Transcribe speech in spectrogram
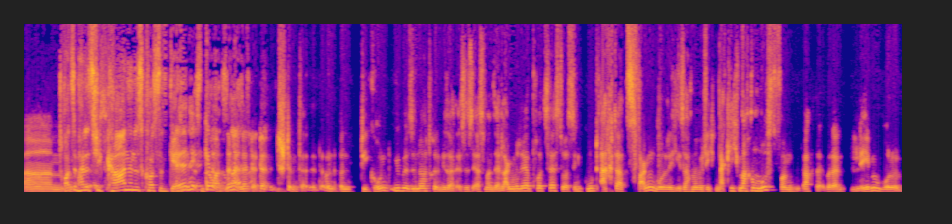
Ähm, Trotzdem hat es Schikanen, es kostet Geld. Nee, genau, nein, nein, nein, nein, stimmt. Und, und die Grundübel sind noch drin. Wie gesagt, es ist erstmal ein sehr langwieriger Prozess. Du hast den Gutachterzwang, wo du dich, ich sag mal, wirklich nackig machen musst von Gutachter über dein Leben, wo du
